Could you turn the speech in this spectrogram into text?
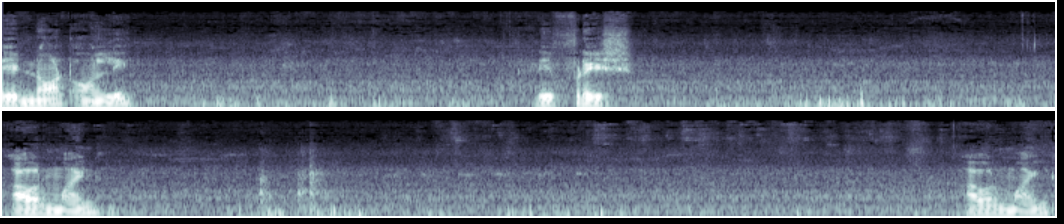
they not only refresh our mind our mind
